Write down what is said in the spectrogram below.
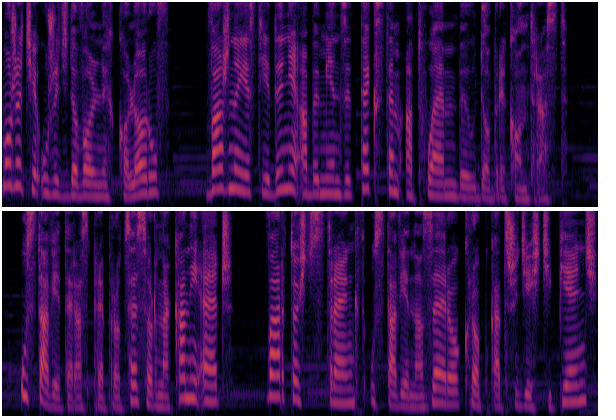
Możecie użyć dowolnych kolorów, ważne jest jedynie, aby między tekstem a tłem był dobry kontrast. Ustawię teraz preprocesor na Cunny Edge, wartość strength ustawię na 0.35,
